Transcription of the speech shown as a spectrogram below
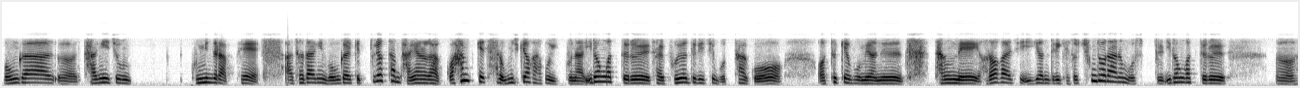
뭔가 어 당이 좀 국민들 앞에 아 저 당이 뭔가 이렇게 뚜렷한 방향을 갖고 함께 잘 움직여가고 있구나 이런 것들을 잘 보여드리지 못하고 어떻게 보면은 당내 여러 가지 의견들이 계속 충돌하는 모습들 이런 것들을 어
